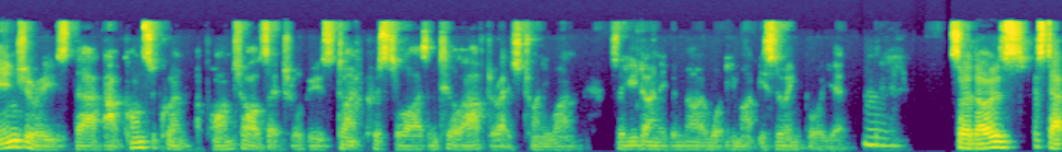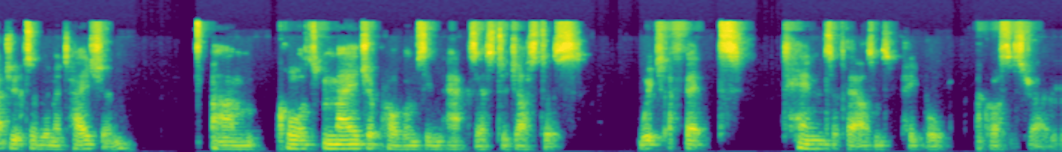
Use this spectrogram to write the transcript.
injuries that are consequent upon child sexual abuse don't crystallize until after age 21 so you don't even know what you might be suing for yet. Mm. So those statutes of limitation um, cause major problems in access to justice, which affects tens of thousands of people across Australia.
